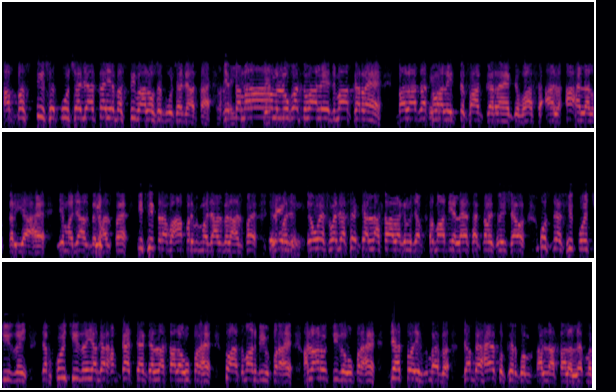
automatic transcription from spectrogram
اب بستی سے پوچھا جاتا ہے یا بستی والوں سے پوچھا جاتا ہے؟ یہ تمام لغت والے اجماع کر رہے ہیں بلاغت والے اتفاق کر رہے ہیں کہ وس اہل القریہ ہے یہ مجاز بالحلف ہے۔ اسی طرح وہاں پر بھی مجاز بالحلف ہے۔ کیوں؟ اس وجہ سے کہ اللہ تعالیٰ نے جب فرما دیا لہسا کم اس لیے اس جیسی کوئی چیز نہیں۔ جب کوئی چیز نہیں اگر ہم کہتے ہیں کہ اللہ تعالیٰ اوپر ہے تو آسمان بھی اوپر ہے۔ ہزاروں چیزیں اوپر ہے جب تو جب ہے تو پھر تو اللہ تعالیٰ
